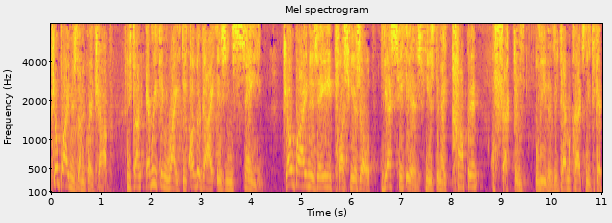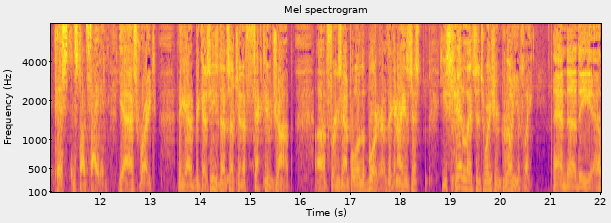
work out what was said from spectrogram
Joe Biden has done a great job. He's done everything right. The other guy is insane. Joe Biden is 80 plus years old. Yes, he is. He has been a competent, effective leader. The Democrats need to get pissed and start fighting. Yeah, that's right. They got it because he's done such an effective job. Uh, for example, on the border, the guy is just he's handled that situation brilliantly. And uh, the uh,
